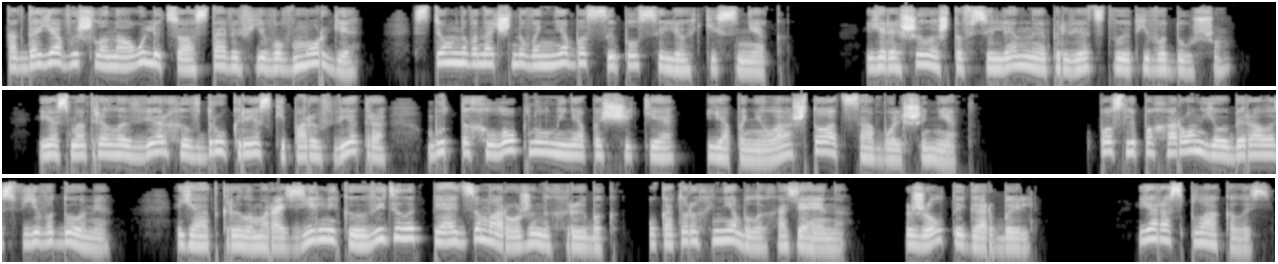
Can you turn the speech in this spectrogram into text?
Когда я вышла на улицу, оставив его в морге, с темного ночного неба сыпался легкий снег. Я решила, что Вселенная приветствует его душу. Я смотрела вверх, и вдруг резкий порыв ветра будто хлопнул меня по щеке, я поняла, что отца больше нет. После похорон я убиралась в его доме. Я открыла морозильник и увидела пять замороженных рыбок, у которых не было хозяина. Желтый горбыль. Я расплакалась.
